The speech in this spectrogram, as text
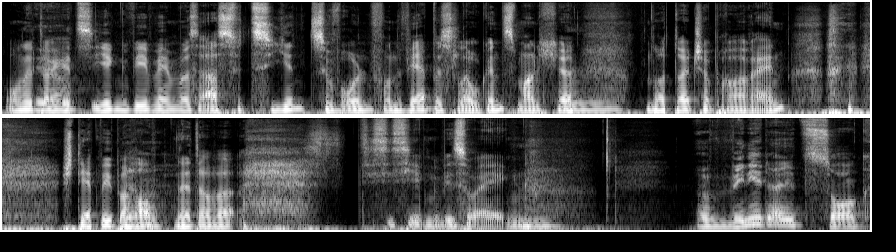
ohne ja. da jetzt irgendwie, wenn wir es assoziieren zu wollen von Werbeslogans mancher mhm. norddeutscher Brauereien. Stört mich überhaupt ja. nicht, aber das ist irgendwie so eigen. Mhm. Wenn ich da jetzt sage,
